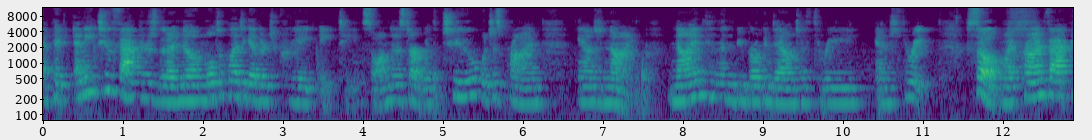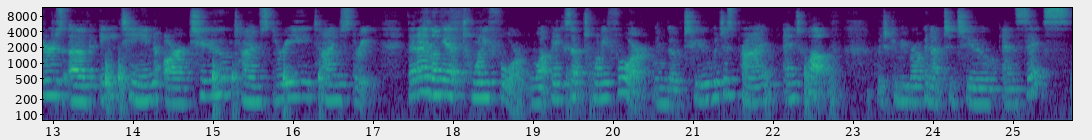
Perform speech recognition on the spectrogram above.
I pick any two factors that I know multiply together to create 18. So I'm going to start with 2, which is prime, and 9. 9 can then be broken down to 3 and 3. So my prime factors of 18 are 2 times 3 times 3. Then I look at 24. What makes up 24? We go 2, which is prime, and 12, which can be broken up to 2 and 6.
